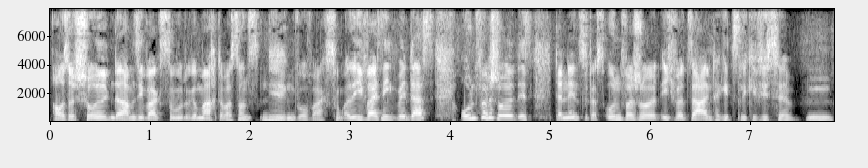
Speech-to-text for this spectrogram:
außer Schulden, da haben sie Wachstum gemacht, aber sonst nirgendwo Wachstum. Also ich weiß nicht, wenn das unverschuldet ist, dann nennst du das unverschuldet. Ich würde sagen, da gibt es eine gewisse hm,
